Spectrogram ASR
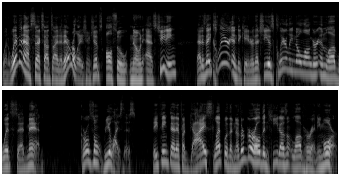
When women have sex outside of their relationships, also known as cheating, that is a clear indicator that she is clearly no longer in love with said man. Girls don't realize this. They think that if a guy slept with another girl, then he doesn't love her anymore.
